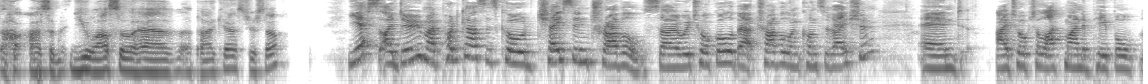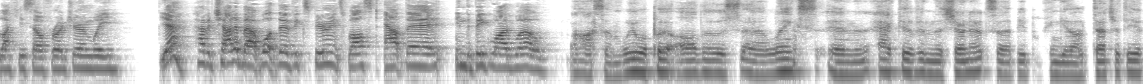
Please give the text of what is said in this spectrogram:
Oh, awesome. You also have a podcast yourself? Yes, I do. My podcast is called Chasing Travel. So we talk all about travel and conservation, and I talk to like minded people like yourself, Roger, and we, yeah, have a chat about what they've experienced whilst out there in the big wide world. Awesome. We will put all those uh, links and active in the show notes so that people can get in touch with you.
